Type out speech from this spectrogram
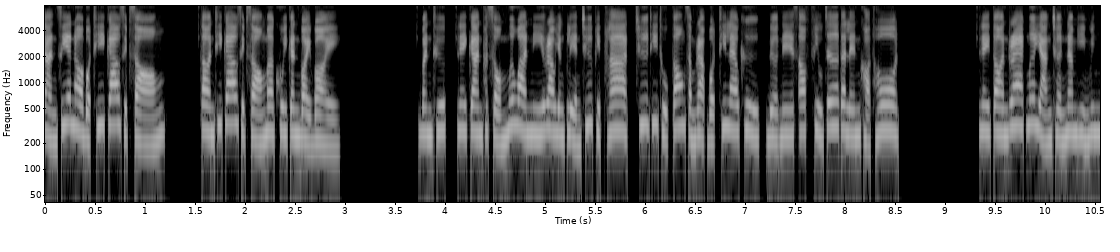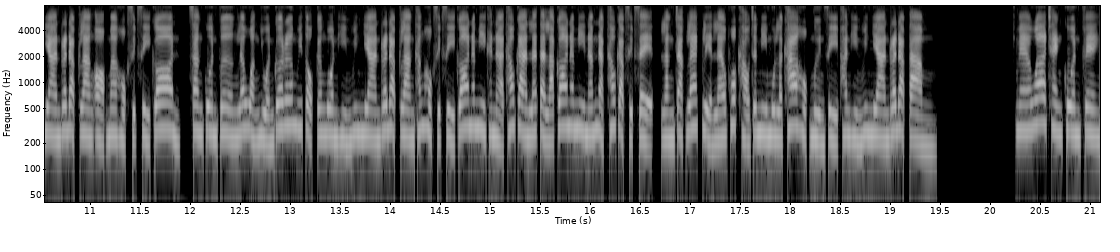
จานเซียนอบทที่ 92 ตอนที่ 92 มาคุยกันบ่อยๆ บันทึกในการผสมเมื่อวานนี้เรายังเปลี่ยนชื่อผิดพลาด ชื่อที่ถูกต้องสำหรับบทที่แล้วคือ The Nest of Future Talent ขอโทษ ในตอนแรกเมื่อหยางเฉินนำหินวิญญาณระดับกลางออกมา 64 ก้อนซังกวนเฟิงและหวังหยวนก็เริ่มมีตกกังวลหินวิญญาณระดับกลางทั้ง 64 ก้อนนั้นมีขนาดเท่ากันและแต่ละก้อนนั้นมีน้ำหนักเท่ากับ10เศษหลังจากแลกเปลี่ยนแล้วพวกเขาจะมีมูลค่า 64,000หินวิญญาณระดับต่ำ แม้ว่าแชงกวนเฟง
